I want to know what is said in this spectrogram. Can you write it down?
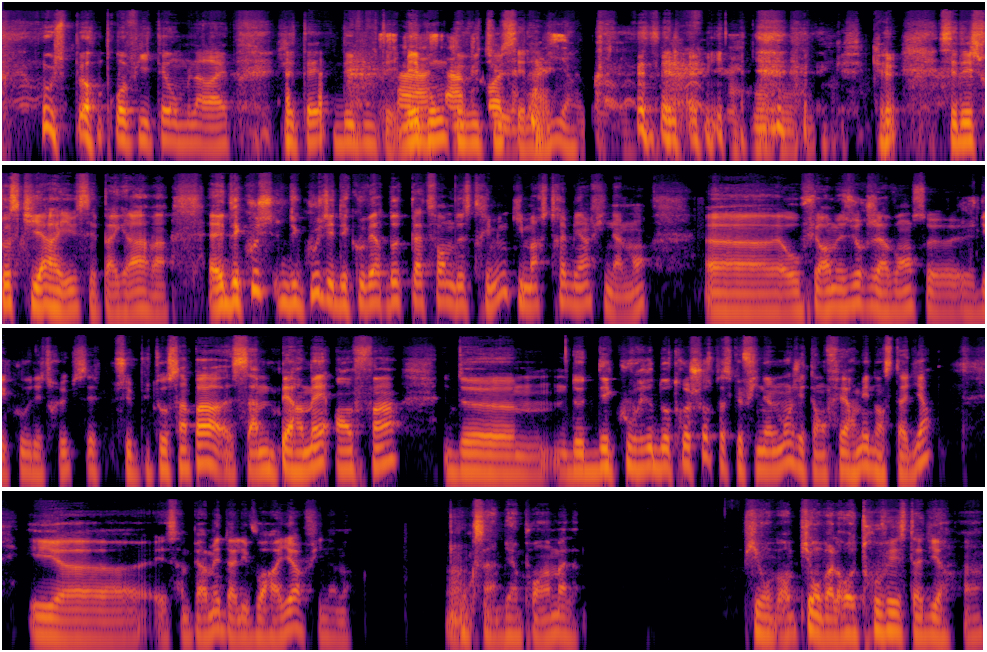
où je peux en profiter, on me l'arrête. J'étais dégoûté. Mais bon, que veux-tu, c'est la vie. Hein. c'est la vie. c'est des choses qui arrivent, c'est pas grave. Hein. Et du coup, du coup j'ai découvert d'autres plateformes de streaming qui marchent très bien finalement. Euh, au fur et à mesure que j'avance, euh, je découvre des trucs. C'est plutôt sympa. Ça me permet enfin de, de découvrir d'autres choses parce que finalement, j'étais enfermé dans Stadia et, euh, et ça me permet d'aller voir ailleurs finalement. Donc c'est un bien pour un mal. Puis on, puis on va le retrouver, c'est-à-dire. Hein.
